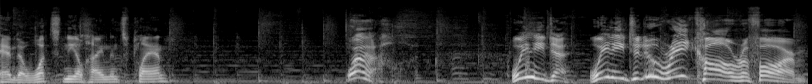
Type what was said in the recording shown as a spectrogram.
And uh, what's Neil Heinen's plan? Well, we need to we need to do recall reform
